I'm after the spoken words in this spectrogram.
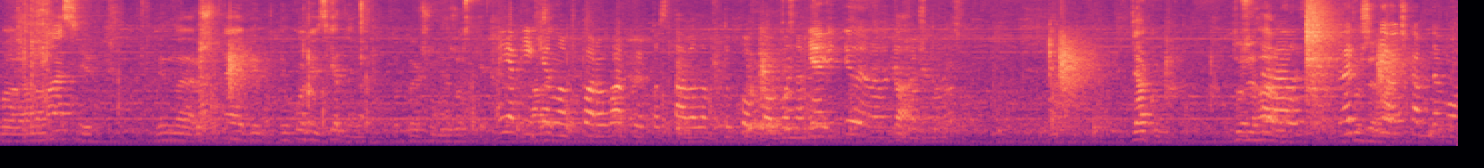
в ананасі. Він е, розщепляє білкові з'єднання, тобто якщо вони жорсткі. А я б Але- кинула в пароварку і поставила в духовку або на Я відділила один Так. трошки. Дякую. Дуже гарно. Старалася. Давайте Дуже гарно. дівчатам дамо.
